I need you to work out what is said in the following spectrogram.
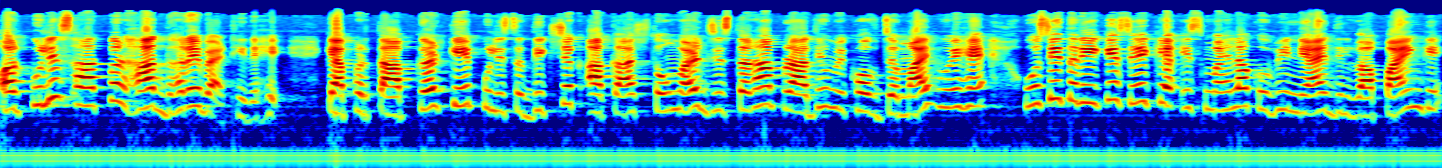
और पुलिस हाथ पर हाथ धरे बैठी रहे? क्या प्रतापगढ़ के पुलिस अधीक्षक आकाश तोमर जिस तरह अपराधियों में खौफ जमाए हुए हैं, उसी तरीके से क्या इस महिला को भी न्याय दिलवा पाएँगे?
